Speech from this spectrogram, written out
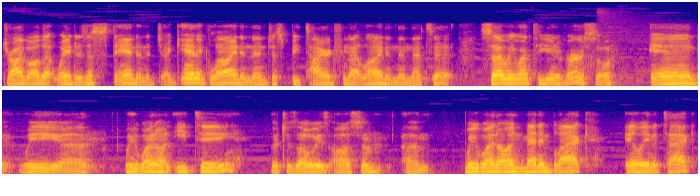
drive all that way to just stand in a gigantic line and then just be tired from that line and then that's it. So we went to Universal and we uh, we went on ET, which is always awesome. Um, we went on Men in Black, Alien Attack,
